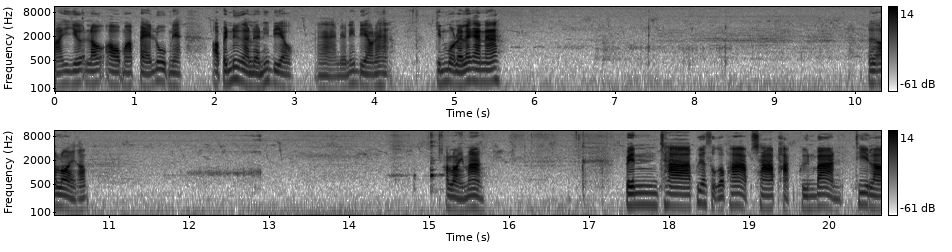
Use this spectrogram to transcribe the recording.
มาเยอะแล้วเอามาแปรรูปเนี่ยเอาไปนึ่งอะเหลือนิดเดียวอ่าเหลือนิดเดียวนะฮะกินหมดเลยแล้วกันนะเอออร่อยครับ อร่อยมาก เป็นชาเพื่อสุขภาพชาผักพื้นบ้านที่เรา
